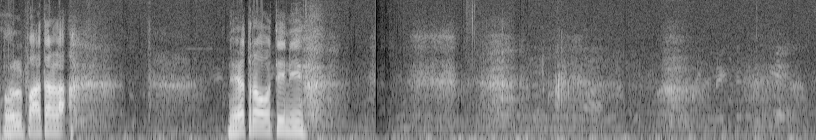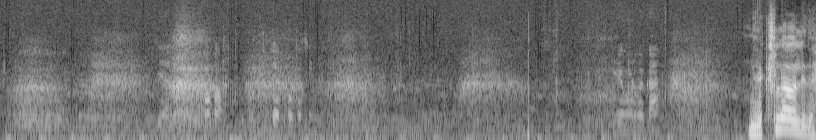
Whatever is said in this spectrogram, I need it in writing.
ಫುಲ್ ಪಾತಾಳ. ನೇತ್ರ ನೀ ಫೋಟೋ ಒಳ್ಳೆ ಫೋಟೋ ಸಿಂಗ್ ವಿಡಿಯೋ ಮಾಡ್ಬೇಕಾ ನೆಕ್ಸ್ಟ್ ಲೆವೆಲ್ ಇದೆ.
